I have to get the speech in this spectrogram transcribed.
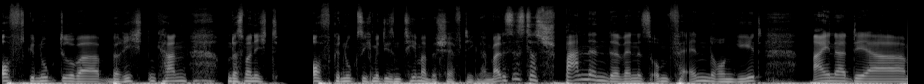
oft genug darüber berichten kann und dass man nicht oft genug sich mit diesem Thema beschäftigen kann. Weil es ist das Spannende, wenn es um Veränderung geht. Einer der,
